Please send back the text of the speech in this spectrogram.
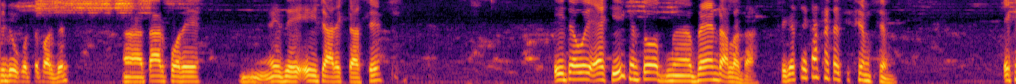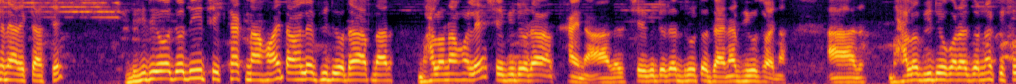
ভিডিও করতে পারবেন। তারপরে এই যে এইটা আরেকটা আছে। এইটা ওই একই, কিন্তু ব্র্যান্ড আলাদা, ঠিক আছে? কাছাকাছি সেম সেম এখানে আরেকটা আছে। ভিডিও যদি ঠিকঠাক না হয়, তাহলে ভিডিওটা আপনার ভালো না হলে সেই ভিডিওটা খায় না। আর সেই ভিডিওটা দ্রুত যায় না ভিউজ হয় না। আর ভালো ভিডিও করার জন্য কিছু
